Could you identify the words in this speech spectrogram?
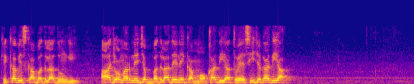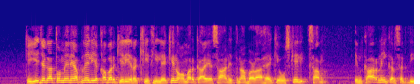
کہ کب اس کا بدلہ دوں گی۔ آج عمر نے جب بدلہ دینے کا موقع دیا تو ایسی جگہ دیا کہ یہ جگہ تو میں نے اپنے لیے قبر کے لیے رکھی تھی، لیکن عمر کا احسان اتنا بڑا ہے کہ اس کے لیے انکار نہیں کر سکتی۔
